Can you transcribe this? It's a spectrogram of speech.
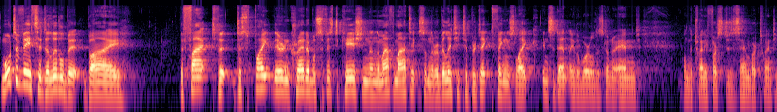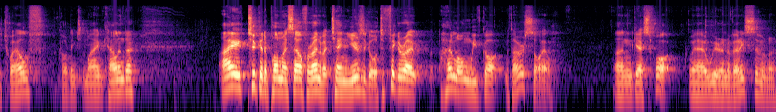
Motivated a little bit by the fact that despite their incredible sophistication and the mathematics and their ability to predict things like, incidentally, the world is going to end on the 21st of December 2012, according to the Mayan calendar, I took it upon myself around about 10 years ago to figure out how long we've got with our soil. And guess what? Well, we're in a very similar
